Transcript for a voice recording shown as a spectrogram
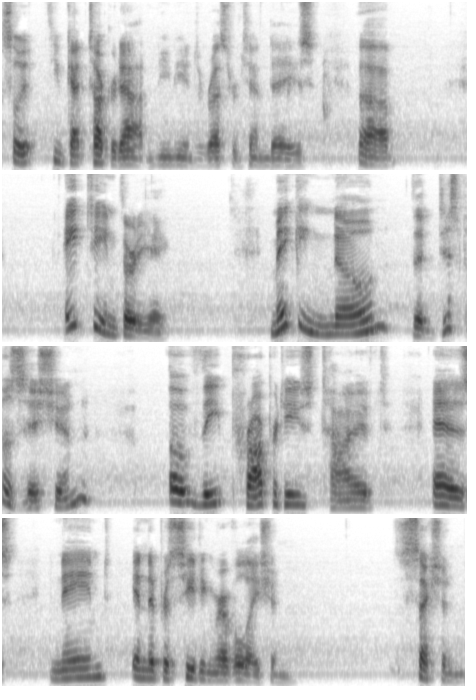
So he got tuckered out and he needed to rest for 10 days. Uh, 1838. Making known the disposition of the properties tithed as named in the preceding revelation. Section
